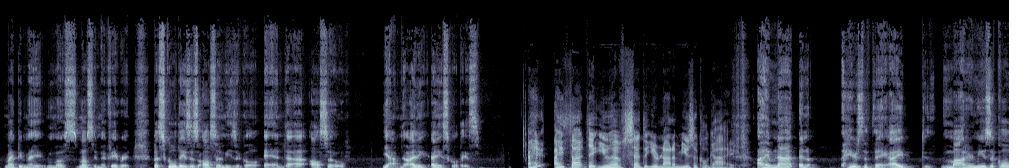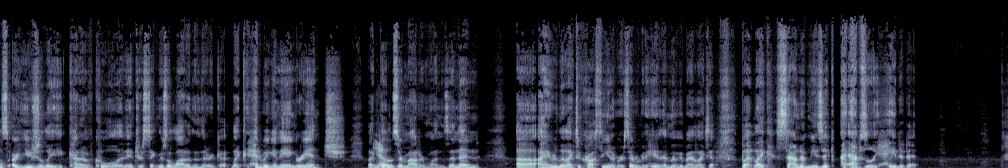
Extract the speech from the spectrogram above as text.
might be my most mostly my favorite. But School Daze is also a musical, and uh, also, yeah, no, I think I think School Daze. I, I thought that you have said that you're not a musical guy I'm not an here's the thing. I modern musicals are usually kind of cool and interesting. There's a lot of them that are good, like Hedwig and the Angry Inch. Like Yeah. those are modern ones. And then uh, I really liked Across the Universe. Everybody hated that movie, but I liked it. But like Sound of Music, I absolutely hated it.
